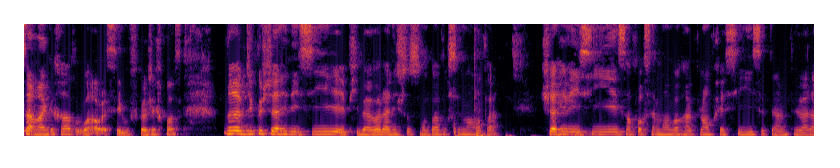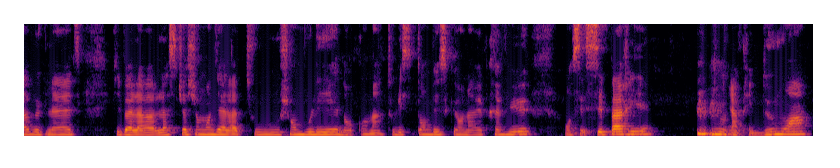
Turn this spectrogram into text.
ça m'a grave, waouh, c'est ouf, quand j'y repense. Bref, du coup, je suis arrivée ici, et puis, bah voilà, les choses sont pas forcément, enfin, je suis arrivée ici sans forcément avoir un plan précis, c'était un peu à l'aveuglette. Puis bah, la, la, situation mondiale a tout chamboulé, donc on a tout laissé tomber ce qu'on avait prévu. On s'est séparés après deux mois,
